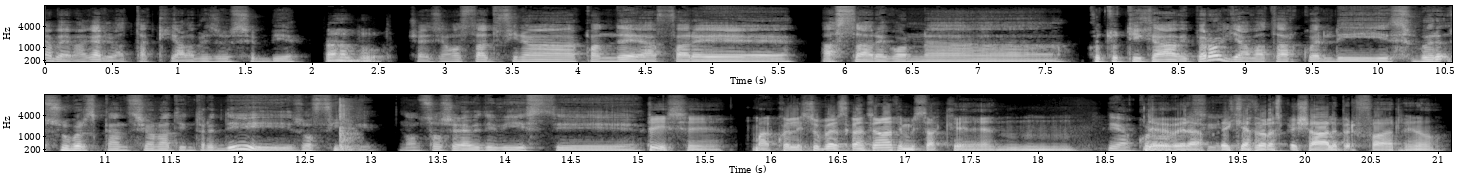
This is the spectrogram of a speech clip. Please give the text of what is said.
Eh beh, magari lo attacchi alla presa USB. Ah, boh. Cioè, siamo stati fino a quando è a fare a stare con, uh, con tutti i cavi. Però gli avatar, quelli super, super scansionati in 3D, sono fighi. Non so se li avete visti. Sì, sì. Ma quelli super scansionati mi sa che mm, Sì, deve avere sì. apparecchiatura speciale per farli, no?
